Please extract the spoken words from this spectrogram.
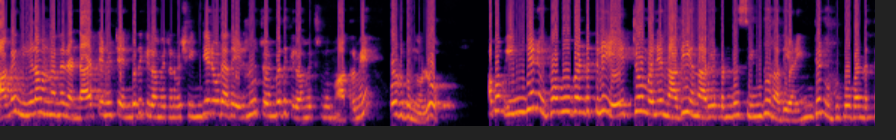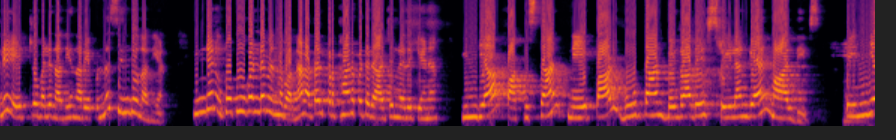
ആകെ നീളം എന്ന് പറഞ്ഞാൽ രണ്ടായിരത്തി എണ്ണൂറ്റി എൺപത് കിലോമീറ്റർ ആണ്. പക്ഷെ ഇന്ത്യയിലൂടെ അത് എഴുന്നൂറ്റി ഒൻപത് കിലോമീറ്റർ മാത്രമേ ഒഴുകുന്നുള്ളൂ. അപ്പം ഇന്ത്യൻ ഉപഭൂഖണ്ഡത്തിലെ ഏറ്റവും വലിയ നദി എന്നറിയപ്പെടുന്നത് സിന്ധു നദിയാണ്. ഇന്ത്യൻ ഉപഭൂഖണ്ഡത്തിലെ ഏറ്റവും വലിയ നദി എന്നറിയപ്പെടുന്നത് സിന്ധു നദിയാണ്. ഇന്ത്യൻ ഉപഭൂഖണ്ഡം എന്ന് പറഞ്ഞാൽ അതിൽ പ്രധാനപ്പെട്ട രാജ്യങ്ങൾ ഏതൊക്കെയാണ്? India Pakistan Nepal Bhutan Bangladesh Sri Lanka and Maldives India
